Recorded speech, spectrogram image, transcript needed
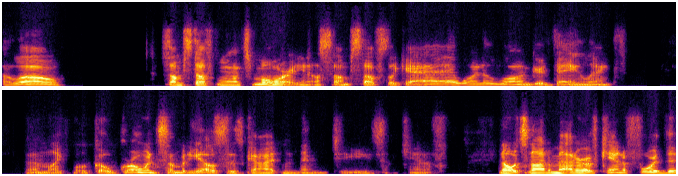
Hello. Some stuff wants more. You know some stuff's like I want a longer day length. And I'm like, well, go grow in somebody else's garden. Then geez, I can't. Aff- no, it's not a matter of can't afford the,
